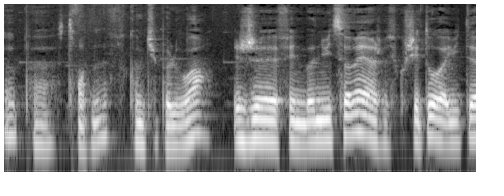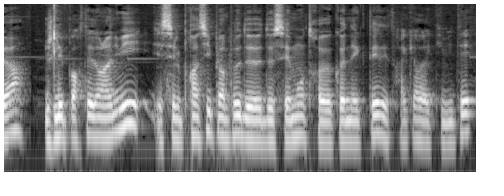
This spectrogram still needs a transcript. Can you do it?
hop, euh, 39 comme tu peux le voir. J'ai fait une bonne nuit de sommeil, hein, je me suis couché tôt à 8h. Je l'ai porté dans la nuit et c'est le principe un peu de, de ces montres connectées, des trackers d'activité.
